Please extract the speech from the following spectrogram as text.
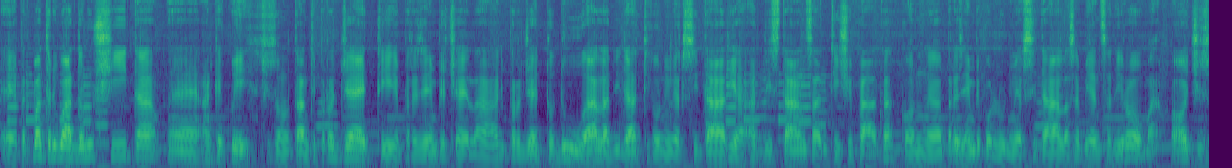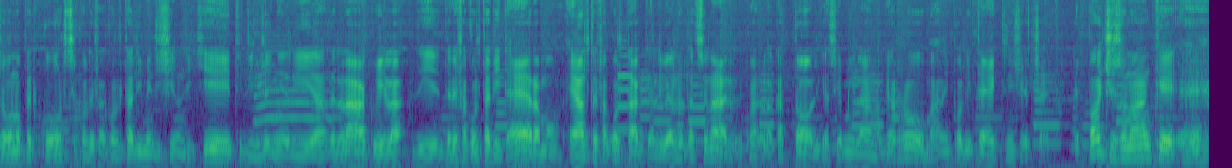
Eh, per quanto riguarda l'uscita, eh, anche qui ci sono tanti progetti, per esempio c'è la, il progetto DUA, la didattica universitaria a distanza anticipata, con, eh, per esempio con l'Università La Sapienza di Roma. Poi ci sono percorsi con le facoltà di medicina di Chieti, di ingegneria dell'Aquila, di, delle facoltà di Teramo e altre facoltà anche a livello nazionale, le la Cattolica sia a Milano che a Roma, i Politecnici, eccetera. E poi ci sono anche eh,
